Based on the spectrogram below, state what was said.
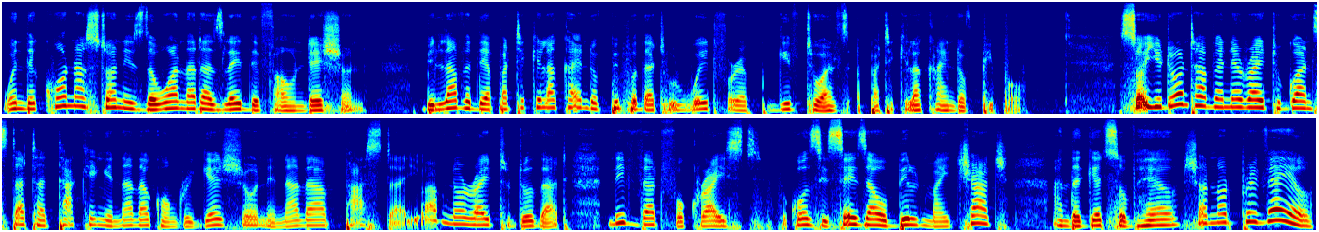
when the cornerstone is the one that has laid the foundation Beloved, there are particular kind of people that will wait for a gift towards a particular kind of people. So you don't have any right to go and start attacking another congregation, another pastor. You have no right to do that. Leave that for Christ because he says, I will build my church and the gates of hell shall not prevail.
